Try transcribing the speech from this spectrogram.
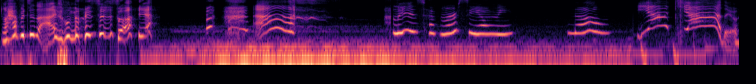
What happened to the idle noises? Oh, yeah. ah! Please have mercy on me. No. Yeah, cat!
